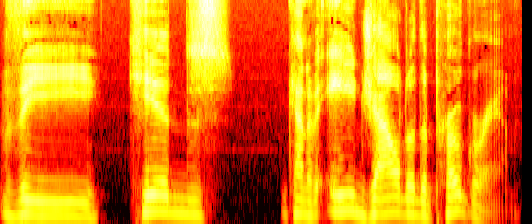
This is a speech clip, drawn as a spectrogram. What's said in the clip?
the kids kind of age out of the program.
